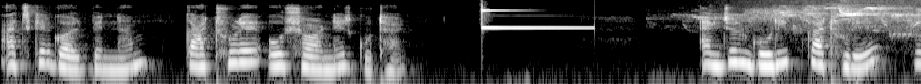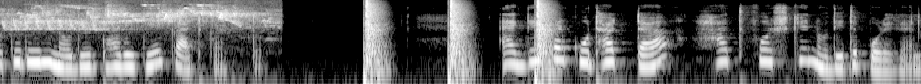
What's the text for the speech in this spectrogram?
আজকের গল্পের নাম কাঠুরে ও স্বর্ণের কুঠার। একজন গরিব কাঠুরে প্রতিদিন নদীর ধারে গিয়ে কাঠ কাটত। একদিন তার কুঠারটা হাত ফসকে নদীতে পড়ে গেল।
